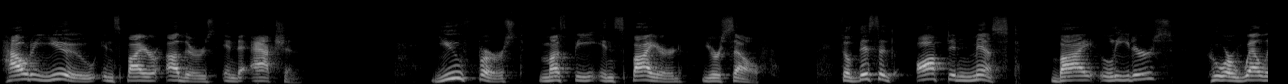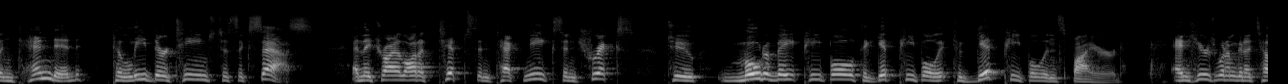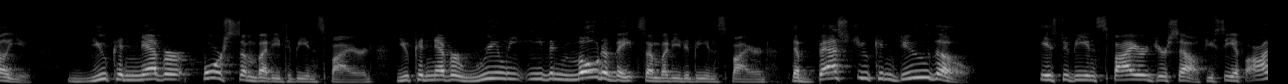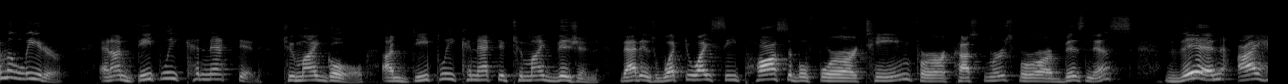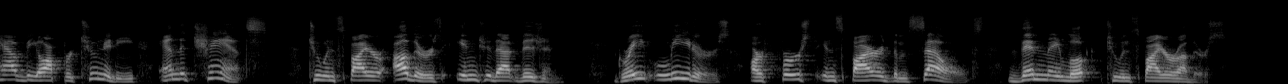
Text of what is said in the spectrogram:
How do you inspire others into action? You first must be inspired yourself. So, this is often missed by leaders who are well intended to lead their teams to success. And they try a lot of tips and techniques and tricks to motivate people, to get people to get people inspired. And here's what I'm going to tell you. You can never force somebody to be inspired. You can never really even motivate somebody to be inspired. The best you can do, though, is to be inspired yourself. You see, if I'm a leader and I'm deeply connected to my goal, I'm deeply connected to my vision, that is, what do I see possible for our team, for our customers, for our business, then I have the opportunity and the chance to inspire others into that vision. Great leaders are first inspired themselves, then they look to inspire others.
